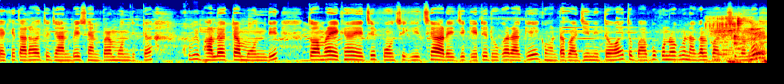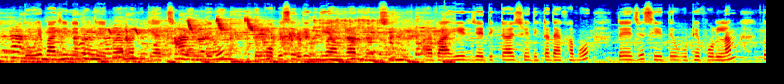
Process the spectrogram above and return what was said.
দেখে, তারা হয়তো জানবে শ্যানপাড়া মন্দিরটা। খুবই ভালো একটা মন্দির। তো আমরা এখানে এসে পৌঁছে গিয়েছি আর এই যে গেটে ঢোকার আগে ঘণ্টা বাজিয়ে নিতে হয়। তো বাবু কোনো রকমের নাগাল পাচ্ছিল না। তো ওই বাজিয়ে নিল, তো এবার আমরা ঢুকে যাচ্ছি মন্দিরে। তো প্রবেশের দিক দিয়ে আমরা ঢুকছি। আর বাহির যে দিকটা সেই দিকটা দেখাবো। তো এই যে সিঁড়িতে উঠে পড়লাম। তো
